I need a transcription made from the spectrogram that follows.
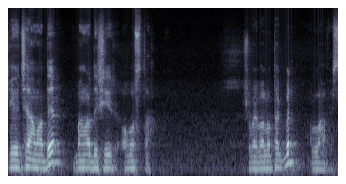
এই হচ্ছে আমাদের বাংলাদেশের অবস্থা। সবাই ভালো থাকবেন। আল্লাহ হাফিজ।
